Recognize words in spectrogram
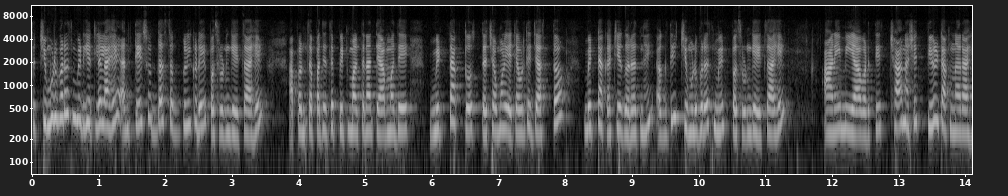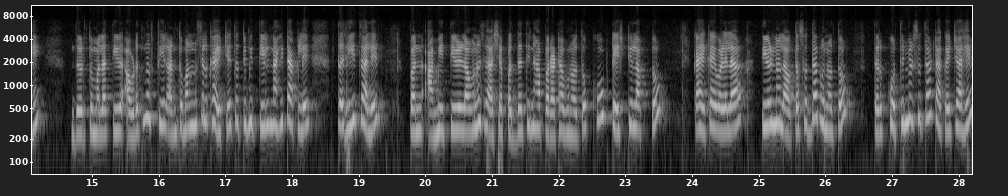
तर चिमुडभरच मीठ घेतलेलं आहे आणि ते सुद्धा सगळीकडे पसरून घ्यायचं आहे. आपण चपातीचं पीठ मळताना त्यामध्ये मीठ टाकतोच त्याच्यामुळे याच्यावरती जास्त मीठ टाकायची गरज नाही. अगदी चिमुडभरच मीठ पसरून घ्यायचं आहे. आणि मी यावरती छान असे तीळ टाकणार आहे. जर तुम्हाला तीळ आवडत नसतील आणि तुम्हाला नसेल खायचे तर तुम्ही तीळ नाही टाकले तरीही चालेल. पण आम्ही तीळ लावूनच अशा पद्धतीने हा पराठा बनवतो. खूप टेस्टी लागतो. काही काही वेळेला तीळ न लावतासुद्धा बनवतो. तर कोथिंबीरसुद्धा टाकायची आहे.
